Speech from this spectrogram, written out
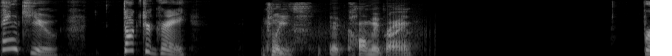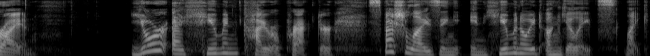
Thank you. Dr. Gray. Please, uh, call me Brian. Brian, you're a human chiropractor specializing in humanoid ungulates like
